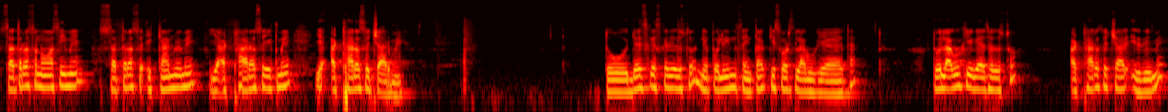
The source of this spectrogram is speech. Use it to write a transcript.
सत्रह सौ नवासी में, सत्रह सौ इक्यानवे में, या अट्ठारह में, या अट्ठारह में? तो जैसे करिए दोस्तों, नेपोलियन संहिता किस वर्ष लागू किया गया था? तो लागू किया गया था दोस्तों 1804 ईस्वी में।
